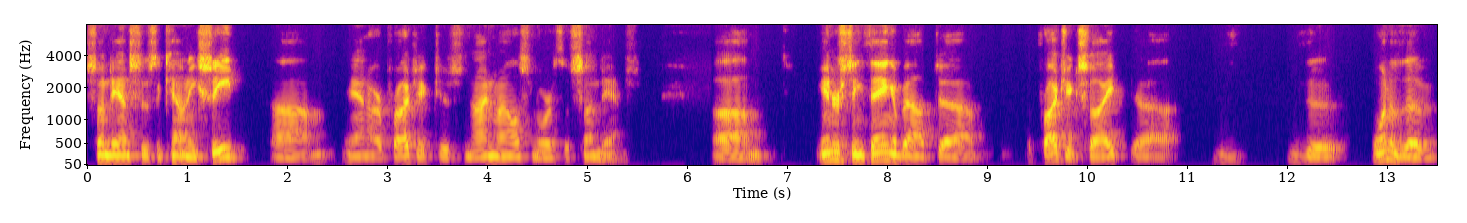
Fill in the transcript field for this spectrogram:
Sundance is the county seat, um, and our project is nine miles north of Sundance. Um, interesting thing about uh, the project site, uh, the one of the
